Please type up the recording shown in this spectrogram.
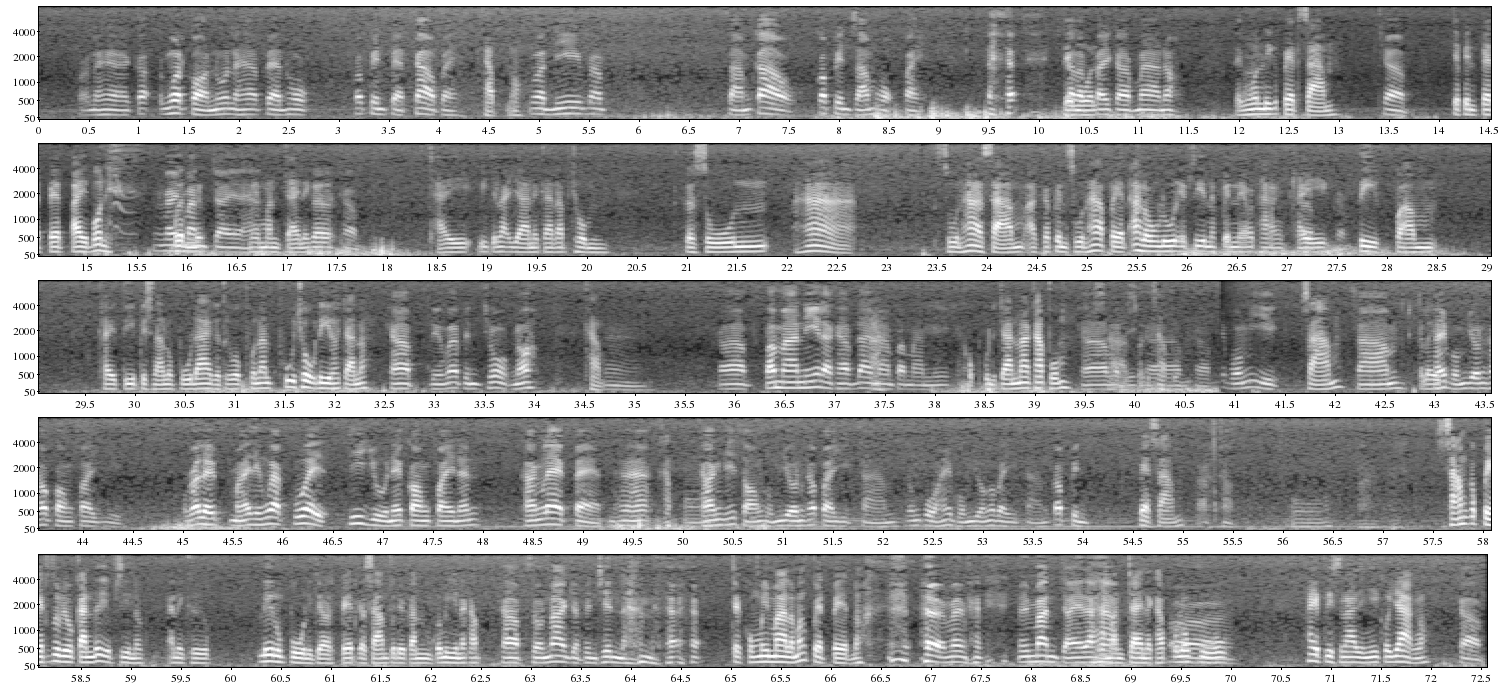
นะฮะก็งวดก่อนนู้นนะฮะแปดหกก็เป็นแปดเก้าไป ครับเนาะงวดนี้แบบสามเก้าก็เป็นสามหกไปแต่กลับงวดไปกลับมาเนาะแต่งวดนี้ก็แปดสามครับ จะเป็นแปดแปดไปบ่เนี่ยไม่เบิ้ลมั่นใจนะฮะไม่มั่นใจนี่ก็ครับใช้วิจารณญาณในการรับชมก็ศูนย์ห้าศูนย์ห้าสามอาจจะเป็นศูนย์ห้าแปดอะลองดูเอฟซีนะเป็นแนวทางใครครับตีความใครตีปริศนาหลวงปู่ได้ก็ถือว่าผู้นั้นผู้โชคดีเนาะอาจารย์เนาะครับถือว่าเป็นโชคเนาะครับอ่า ครับประมาณนี้แหละครับ ได้มาประมาณนี้ครับขอบคุณอาจารย์มากครับผมครับสวัสดีครับผมครับให้ผมอีกสาม สามก็เลย ให้ผมโยนเข้ากองไฟอีกผมก็เลยหมายถึงว่ากล้วยที่อยู่ในกองไฟนั้น ครั้งแรกแปดนะฮะครับครั้งที่สองผมโยนเข้าไปอีกสามหลวงปู่ให้ผมโยนเข้าไปอีกสามก็เป็นแปดสามอะครับสามกับแปดตัวเดียวกันด้วยเอฟซีนะอันนี้คือเลขหลวงปู่นี่จะแปดกับสามตัวเดียวกันก็มีนะครับ ครับส่วนมากจะเป็นเช่นนั้น แต่คงไม่มาละมั้งแปดแปดเนาะไม่ไม่ไม่มั่นใจแล้วไม่ฮะ มั่นใจนะครับเพราะหลวงปู่ให้ปริศนาอย่างนี้ก็ยากเนาะครับ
